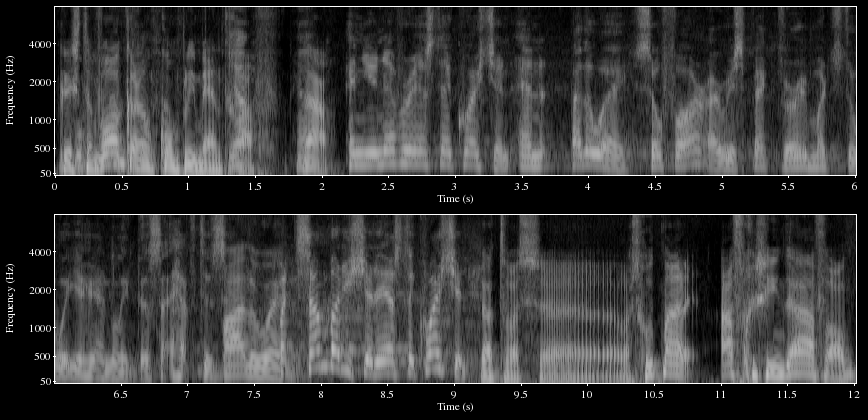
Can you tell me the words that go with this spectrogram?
Kristen Walker een compliment gaf. ja. Nou, And you never asked that question. And by the way, so far, I respect very much the way you're handling this, I have to say. By the way- But somebody should ask the question. Dat was, eh, was goed. Maar afgezien daarvan.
